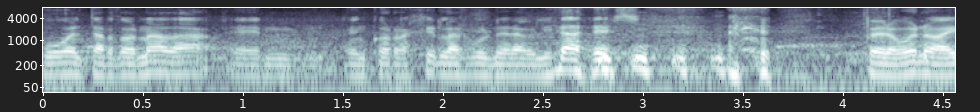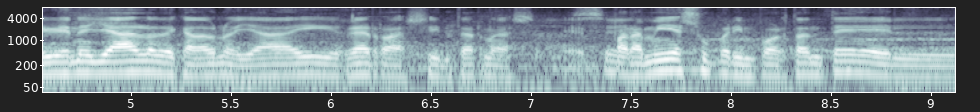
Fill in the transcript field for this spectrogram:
Google tardó nada en, en corregir las vulnerabilidades. Pero bueno, ahí viene ya lo de cada uno, ya hay guerras internas. Eh, Sí. Para mí es súper importante el,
